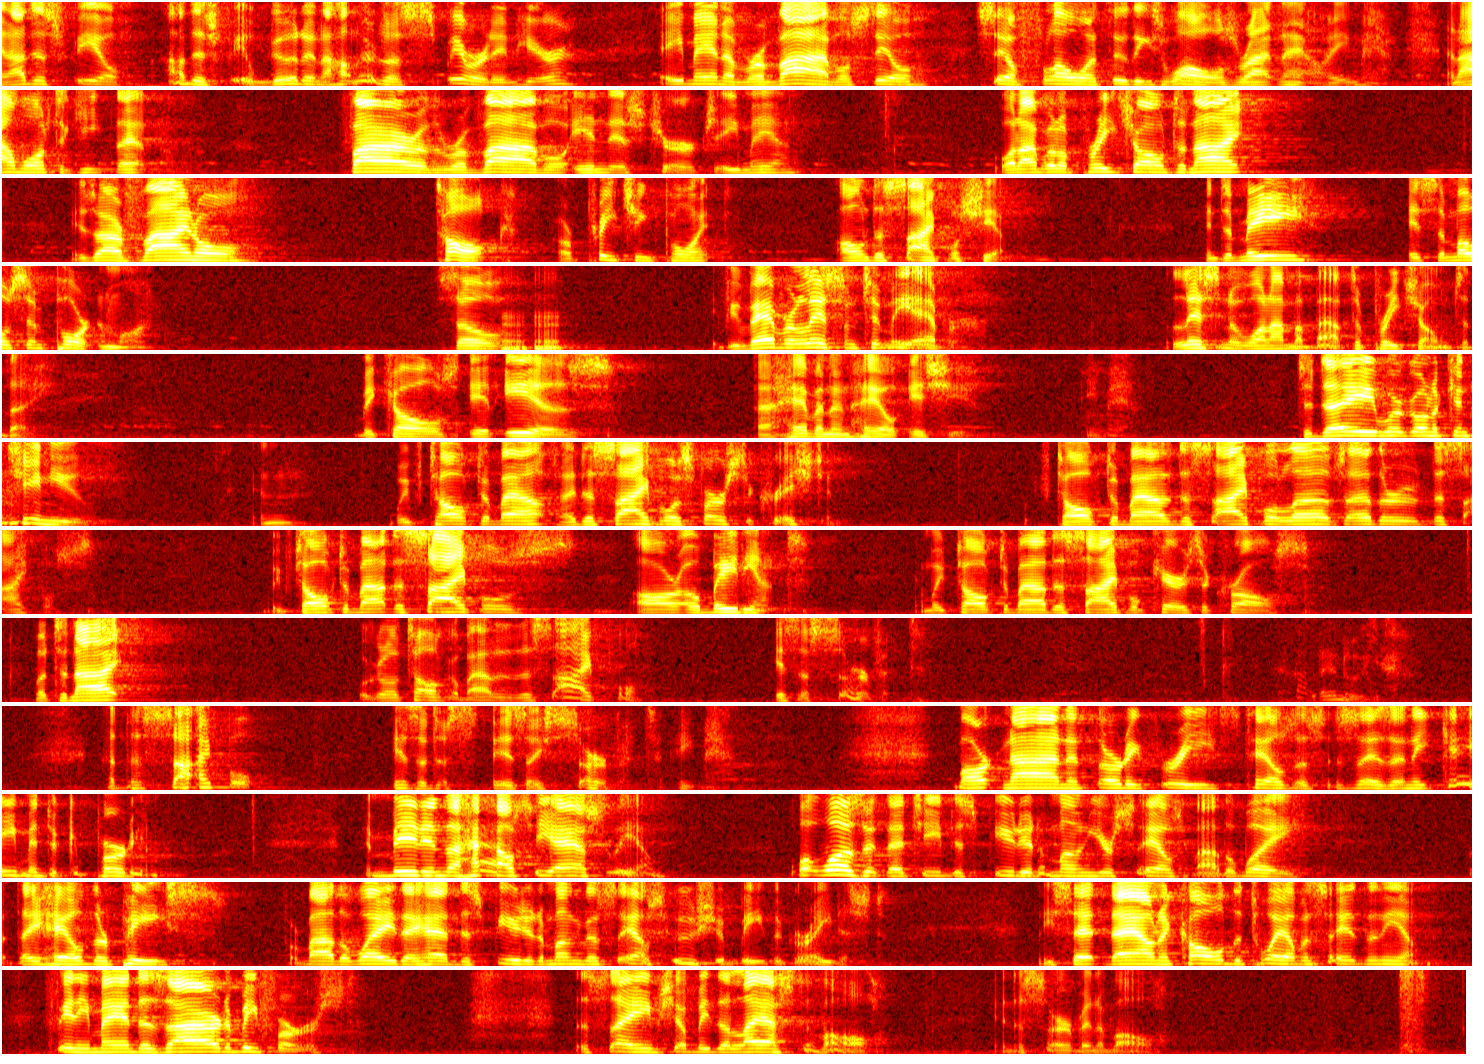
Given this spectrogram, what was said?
Amen. I just feel, I just feel good house. There's a spirit in here, amen, of revival still, still flowing through these walls right now. Amen. And I want to keep that fire of the revival in this church. Amen. What I'm going to preach on tonight is our final talk or preaching point on discipleship. And to me, it's the most important one. So, if you've ever listened to me ever, listen to what I'm about to preach on today. Because it is a heaven and hell issue. Amen. Today, we're going to continue. And we've talked about a disciple is first a Christian talked about a disciple loves other disciples. We've talked about disciples are obedient. And we've talked about a disciple carries a cross. But tonight, we're going to talk about a disciple is a servant. Hallelujah. A disciple is a, is a servant. Mark 9 and 33 tells us, it says, And he came into Capernaum. And being in the house, he asked them, What was it that ye disputed among yourselves by the way? But they held their peace. For by the way they had disputed among themselves who should be the greatest. He sat down and called the twelve and said to them, If any man desire to be first, the same shall be the last of all the servant of all.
